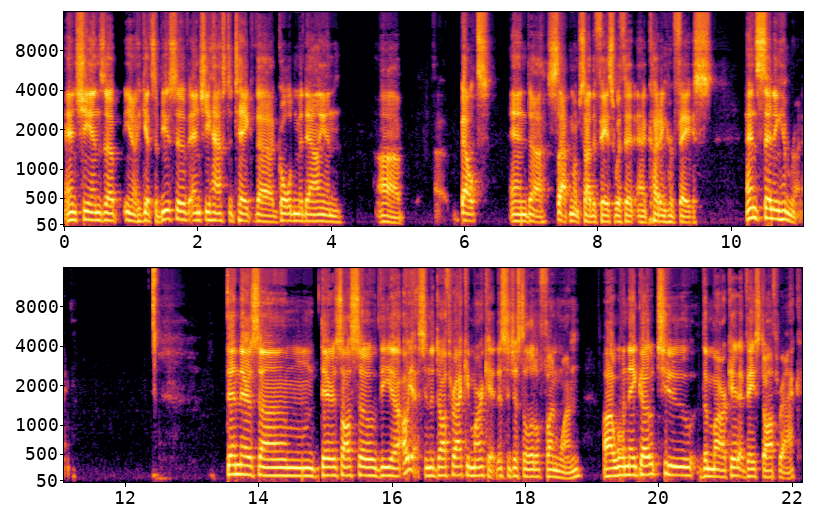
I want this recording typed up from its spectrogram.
and she ends up, you know, he gets abusive, and she has to take the golden medallion uh, uh, belt and uh, slap him upside the face with it, and cutting her face and sending him running. Then there's um there's also the uh, oh yes in the Dothraki market. This is just a little fun one. Uh, when they go to the market at Vaes Dothrak,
